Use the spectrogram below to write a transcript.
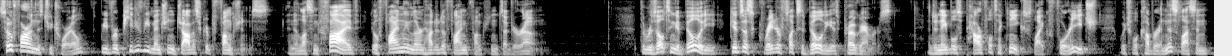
So far in this tutorial, we've repeatedly mentioned JavaScript functions, and in Lesson 5, you'll finally learn how to define functions of your own. The resulting ability gives us greater flexibility as programmers, and enables powerful techniques like for each, which we'll cover in this lesson,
